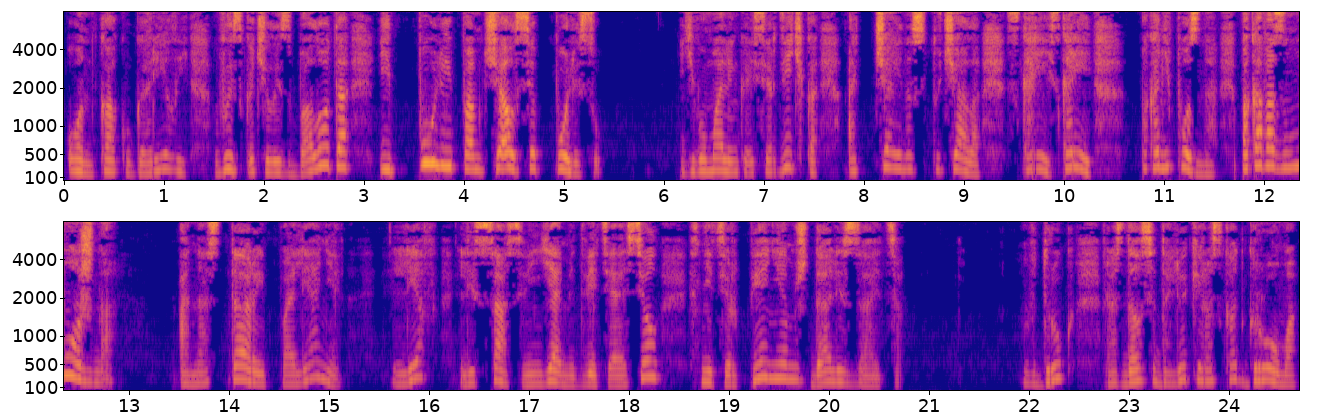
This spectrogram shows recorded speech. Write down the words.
Он, как угорелый, выскочил из болота и пулей помчался по лесу. Его маленькое сердечко отчаянно стучало. «Скорей, скорей! Пока не поздно! Пока возможно!» А на старой поляне лев, лиса, свинья, медведь и осел с нетерпением ждали зайца. Вдруг раздался далекий раскат грома.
